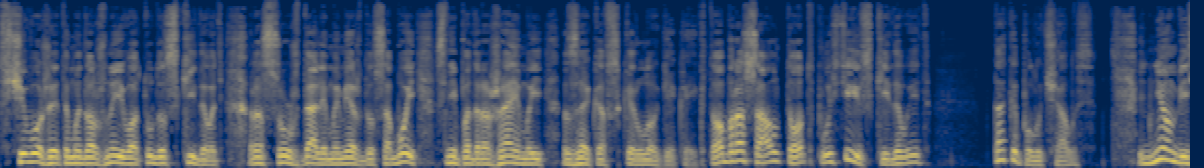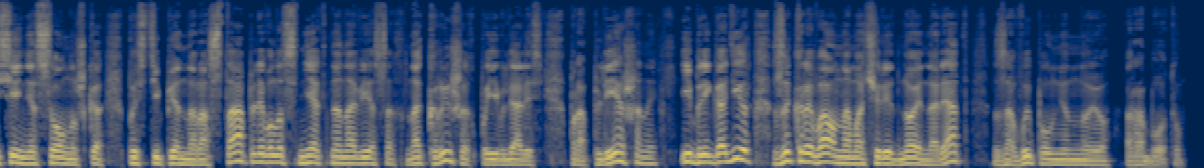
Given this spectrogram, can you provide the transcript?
С чего же это мы должны его оттуда скидывать? Рассуждали мы между собой с неподражаемой зэковской логикой. Кто бросал, тот пусть и скидывает. Так и получалось. Днем весеннее солнышко постепенно растапливало снег на навесах, на крышах появлялись проплешины, и бригадир закрывал нам очередной наряд за выполненную работу.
